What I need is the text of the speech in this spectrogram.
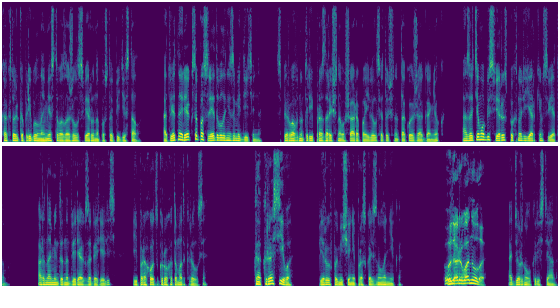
Как только прибыл на место, возложил сферу на пустой пьедестал. Ответная реакция последовала незамедлительно. Сперва внутри прозрачного шара появился точно такой же огонек, а затем обе сферы вспыхнули ярким светом. Орнаменты на дверях загорелись, и проход с грохотом открылся. «Как красиво!» Первый в помещении проскользнула Ника. «Куда рванула?» — отдернул Кристиан.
